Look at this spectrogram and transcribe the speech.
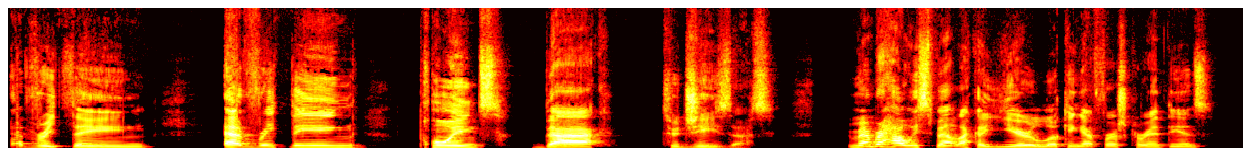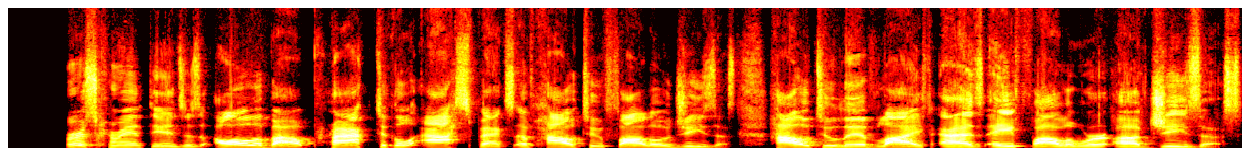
everything, everything points back to Jesus. Remember how we spent like a year looking at First Corinthians? First Corinthians is all about practical aspects of how to follow Jesus, how to live life as a follower of Jesus.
